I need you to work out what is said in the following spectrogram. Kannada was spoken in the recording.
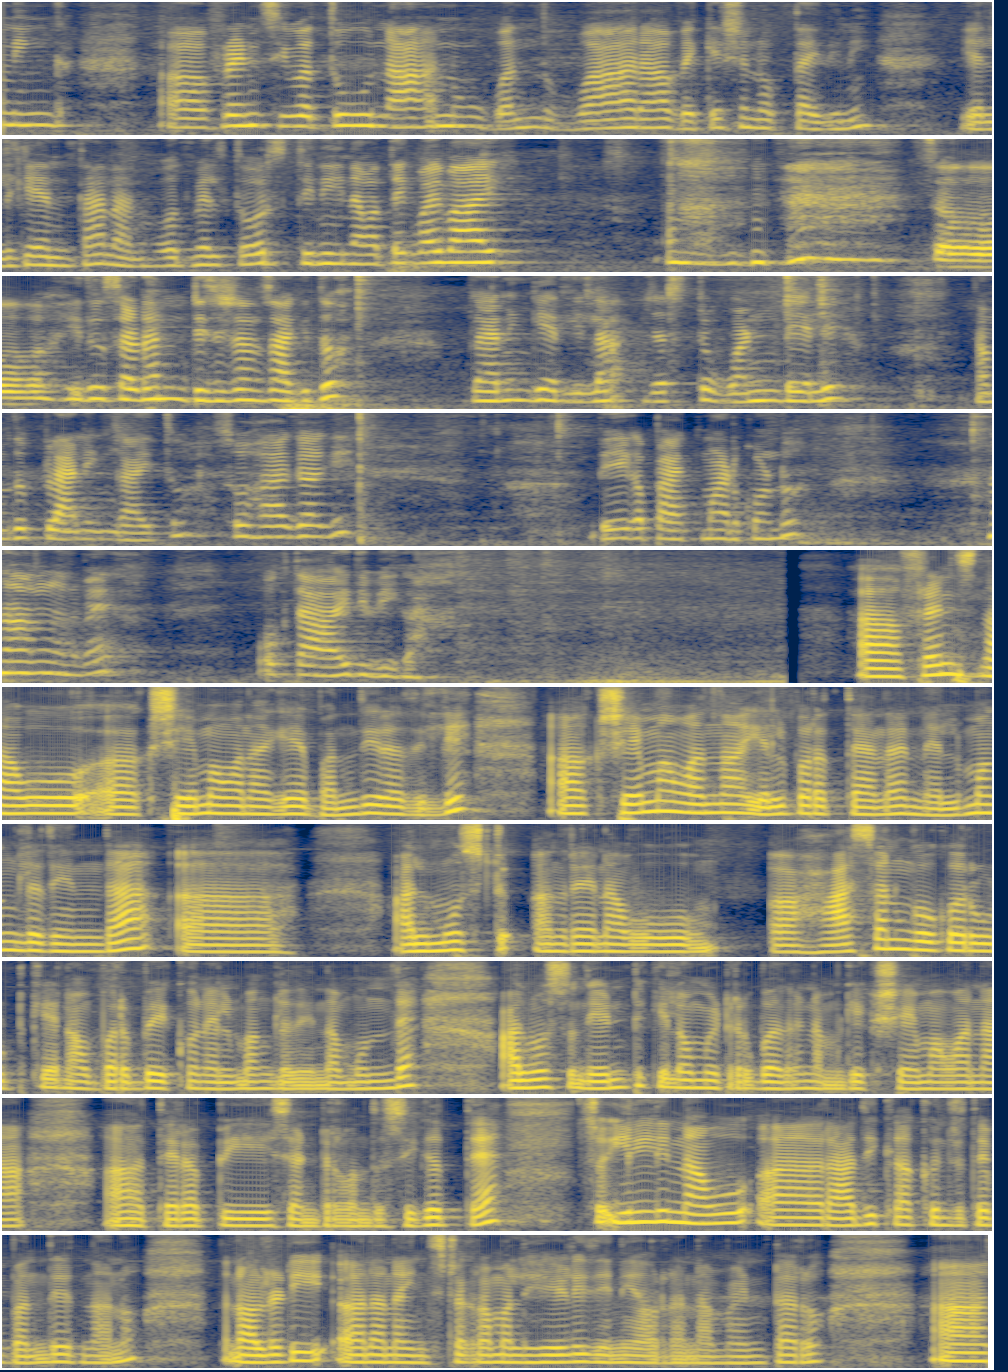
ಮಾರ್ನಿಂಗ್ ಫ್ರೆಂಡ್ಸ್ ಇವತ್ತು ನಾನು ಒಂದು ವಾರ ವೆಕೇಶನ್ ಹೋಗ್ತಾ ಇದ್ದೀನಿ. ಎಲ್ಲಿಗೆ ಅಂತ ನಾನು ಹೋದ್ಮೇಲೆ ತೋರಿಸ್ತೀನಿ. ನಮ್ಮತ್ತೆ ಬಾಯ್ ಬಾಯ್ ಸೊ ಇದು ಸಡನ್ ಡಿಸಿಷನ್ಸ್ ಆಗಿದ್ದು ಪ್ಲ್ಯಾನಿಂಗೇ ಇರಲಿಲ್ಲ. ಜಸ್ಟ್ ಒನ್ ಡೇಲಿ ನಮ್ಮದು ಪ್ಲ್ಯಾನಿಂಗ್ ಆಯಿತು. ಸೊ ಹಾಗಾಗಿ ಬೇಗ ಪ್ಯಾಕ್ ಮಾಡಿಕೊಂಡು ನಾನು ನನ್ನ ಹೋಗ್ತಾ ಇದ್ದೀವಿ ಈಗ ಫ್ರೆಂಡ್ಸ್ ನಾವು ಕ್ಷೇಮವನಗೆ ಬಂದಿರೋದಿಲ್ಲಿ ಕ್ಷೇಮವನ ಎಲ್ಲಿ ಬರುತ್ತೆ ಅಂದರೆ ನೆಲಮಂಗ್ಲದಿಂದ ಆಲ್ಮೋಸ್ಟ್ ಅಂದರೆ ನಾವು ಹಾಸನ್ಗೆ ಹೋಗೋ ರೂಟ್ಗೆ ನಾವು ಬರಬೇಕು ನೆಲಮಂಗ್ಲದಿಂದ ಮುಂದೆ. ಆಲ್ಮೋಸ್ಟ್ ಒಂದು ಎಂಟು ಕಿಲೋಮೀಟ್ರಿಗೆ ಬಂದರೆ ನಮಗೆ ಕ್ಷೇಮವನ ಥೆರಪಿ ಸೆಂಟರ್ ಒಂದು ಸಿಗುತ್ತೆ. ಸೊ ಇಲ್ಲಿ ನಾವು ರಾಧಿಕಾಕನ ಜೊತೆ ಬಂದಿದ್ದು ನಾನು. ನಾನು ಆಲ್ರೆಡಿ ನನ್ನ ಇನ್ಸ್ಟಾಗ್ರಾಮಲ್ಲಿ ಹೇಳಿದ್ದೀನಿ ಅವ್ರು ನನ್ನ ಮೆಂಟರು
